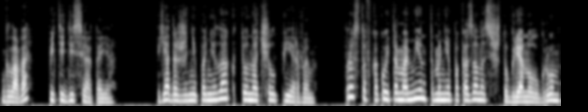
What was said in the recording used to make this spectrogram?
Глава 50. Я даже не поняла, кто начал первым. Просто в какой-то момент мне показалось, что грянул гром,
